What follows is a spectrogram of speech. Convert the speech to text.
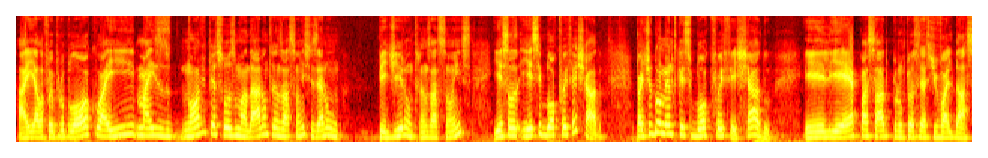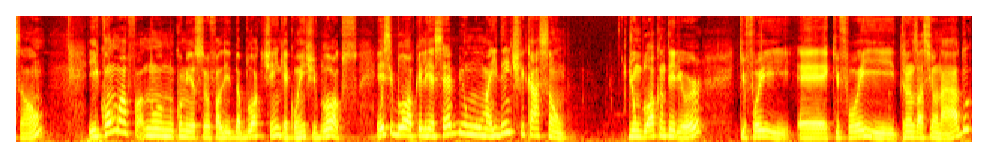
aí ela foi pro bloco, aí mais nove pessoas mandaram transações, fizeram, pediram transações, e, essa, e esse bloco foi fechado. A partir do momento que esse bloco foi fechado, ele é passado por um processo de validação, e como fa- no, no começo eu falei da blockchain, que é corrente de blocos, esse bloco ele recebe uma identificação de um bloco anterior que foi, é, que foi transacionado.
